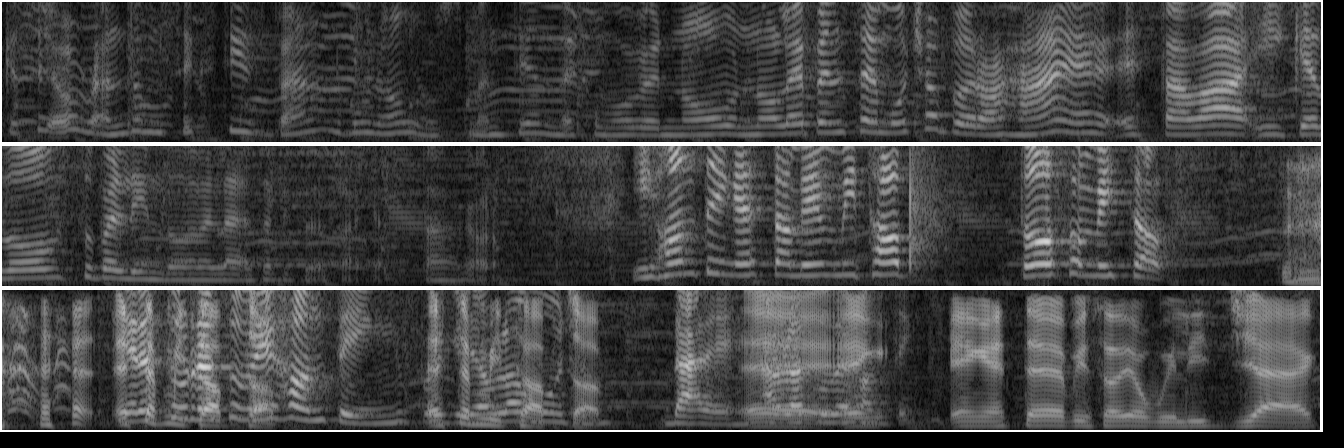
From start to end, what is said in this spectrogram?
qué sé yo, random 60s band, who knows, ¿me entiendes? Como que no, no le pensé mucho, pero ajá, eh, estaba y quedó súper lindo, de verdad, ese episodio está, está cabrón. Y Hunting es también mi top, todos son mis tops. Este ¿Quieres es mi tú top resumir top. Hunting? Porque Este es yo he mi top mucho. top. Dale, Eh, habla tú de en, Hunting. en este episodio, Willie Jack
